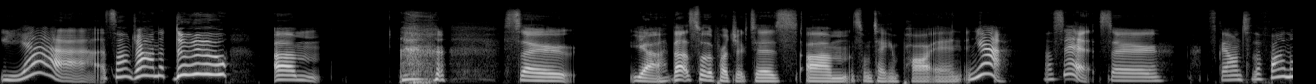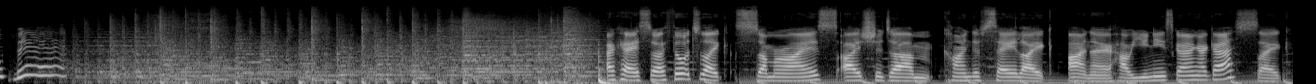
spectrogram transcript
yeah, that's what I'm trying to do. Um, so yeah, that's what the project is. Um, so I'm taking part in, and yeah, that's it. So let's go on to the final bit. Okay, so I thought to like summarize, I should um kind of say like I don't know how uni's going, I guess. Like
